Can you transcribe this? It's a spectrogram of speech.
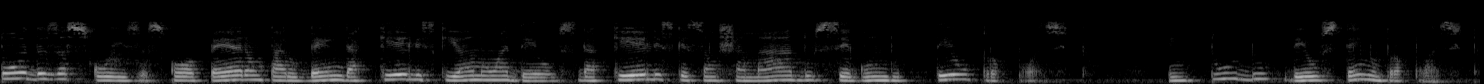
todas as coisas cooperam para o bem daqueles que amam a Deus, daqueles que são chamados segundo teu propósito. Em tudo Deus tem um propósito.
